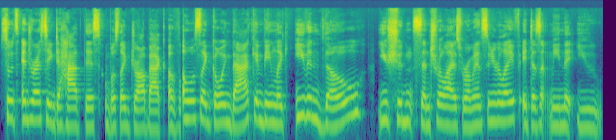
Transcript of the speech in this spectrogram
So it's interesting to have this almost like drawback of almost like going back and being like, even though you shouldn't centralize romance in your life, it doesn't mean that you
